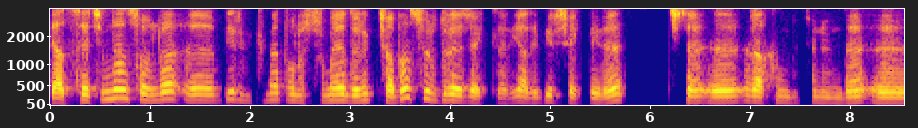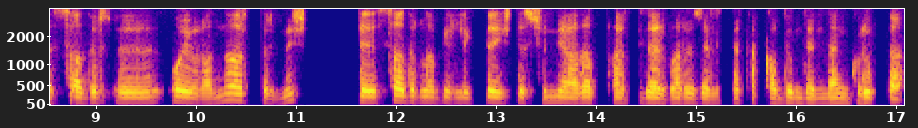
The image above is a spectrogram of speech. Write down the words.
Ya seçimden sonra e, bir hükümet oluşturmaya dönük çaba sürdürecekler. Yani bir şekliyle işte e, Irak'ın bütününde e, Sadır e, oy oranını arttırmış. E, Sadır'la birlikte işte Sünni Arap partiler var. Özellikle Takadüm denilen grup da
